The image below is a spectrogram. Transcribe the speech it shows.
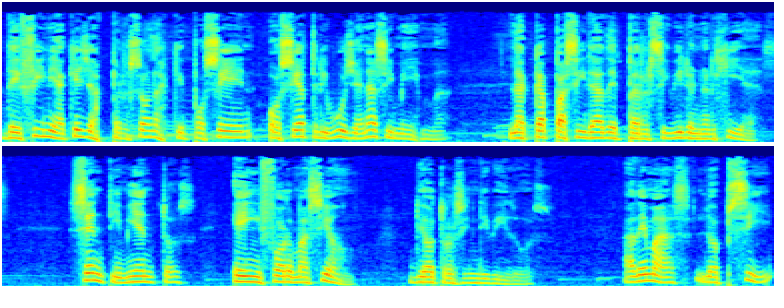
define a aquellas personas que poseen o se atribuyen a sí mismas la capacidad de percibir energías, sentimientos e información de otros individuos. Además, los psi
